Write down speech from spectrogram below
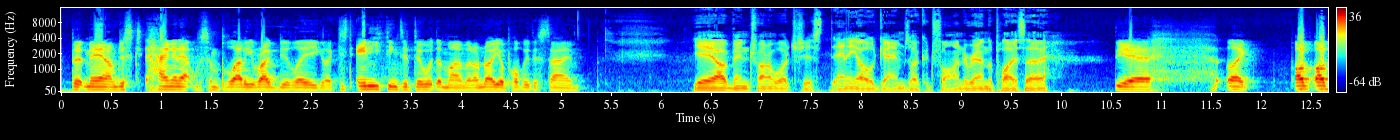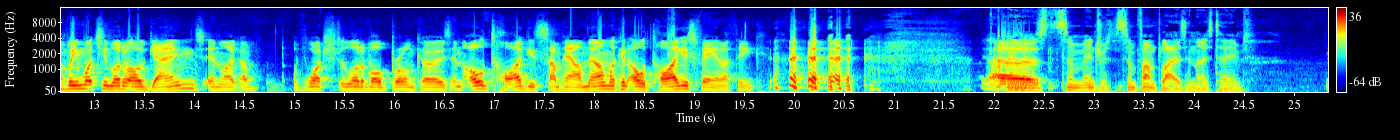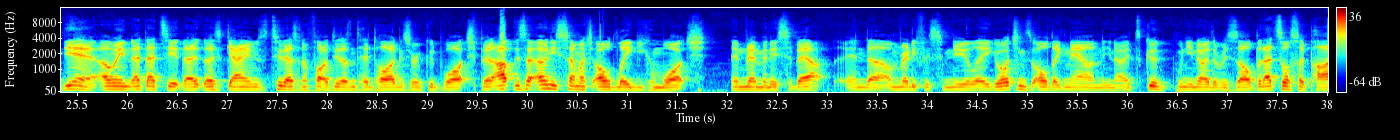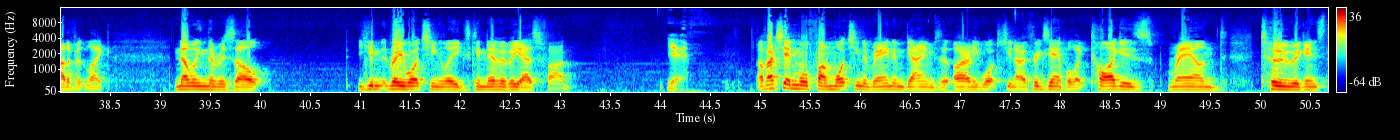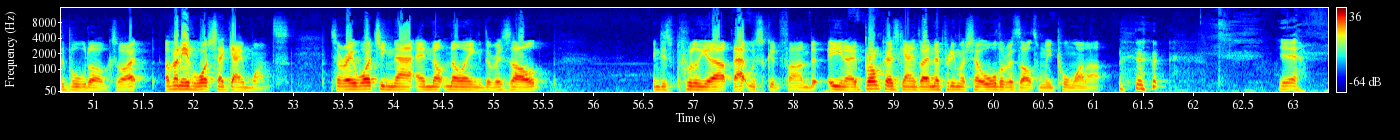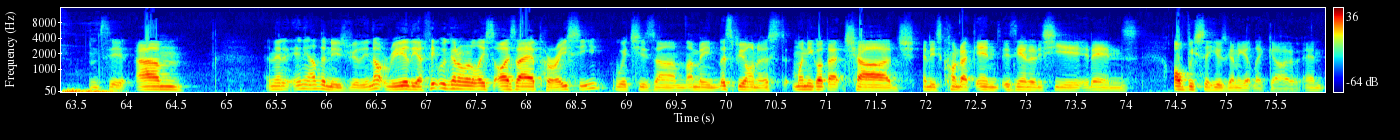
But man, I'm just hanging out with some bloody rugby league, like just anything to do at the moment. I know you're probably the same. Yeah, I've been trying to watch just any old games I could find around the place. Eh? Yeah, like I've I've been watching a lot of old games, and like I've I've watched a lot of old Broncos and old Tigers. Somehow now I'm like an old Tigers fan. I think. I mean, there was some interest, some fun players in those teams. yeah, I mean that that's it. Tho- Those games, 2005, 2010 Tigers are a good watch, but up, there's only so much old league you can watch and reminisce about. And uh, I'm ready for some new league. We're watching old league now, and you know it's good when you know the result, but that's also part of it. Like knowing the result, you can rewatching leagues can never be as fun. Yeah, I've actually had more fun watching the random games that I only watched. You know, for example, like Tigers round two against the Bulldogs. Right, I've only ever watched that game once. So rewatching that and not knowing the result and just pulling it up, that was good fun. But you know, Broncos games, I know pretty much know all the results when we pull one up. Yeah. That's it. Um, and then any other news really? Not really. I think we're going to release Izaia Perese, which is, um, I mean, let's be honest. When you got that charge and his contract ends is the end of this year, it ends. Obviously, he was going to get let go. And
